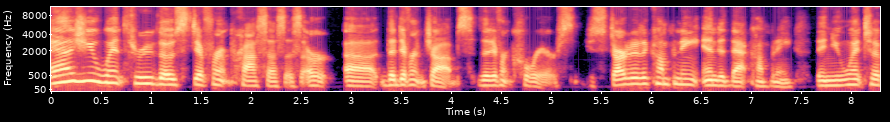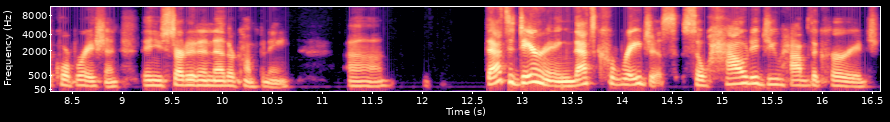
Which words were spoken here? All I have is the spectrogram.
As you went through those different processes or uh, the different jobs, the different careers, you started a company, ended that company, then you went to a corporation, then you started another company. Um, that's daring, that's courageous. So, how did you have the courage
